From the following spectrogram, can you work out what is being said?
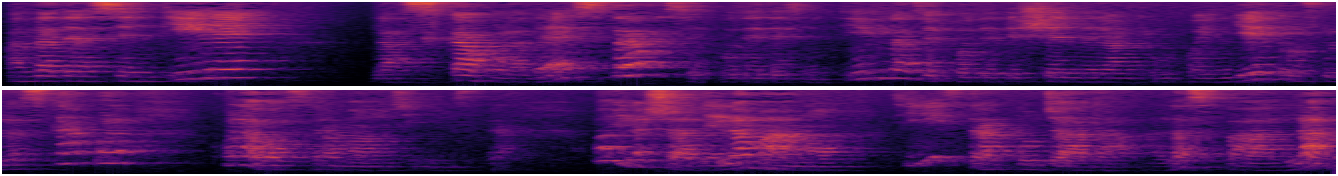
Andate a sentire la scapola destra, se potete sentirla, se potete scendere anche un po' indietro sulla scapola con la vostra mano sinistra. Poi lasciate la mano sinistra appoggiata alla spalla,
